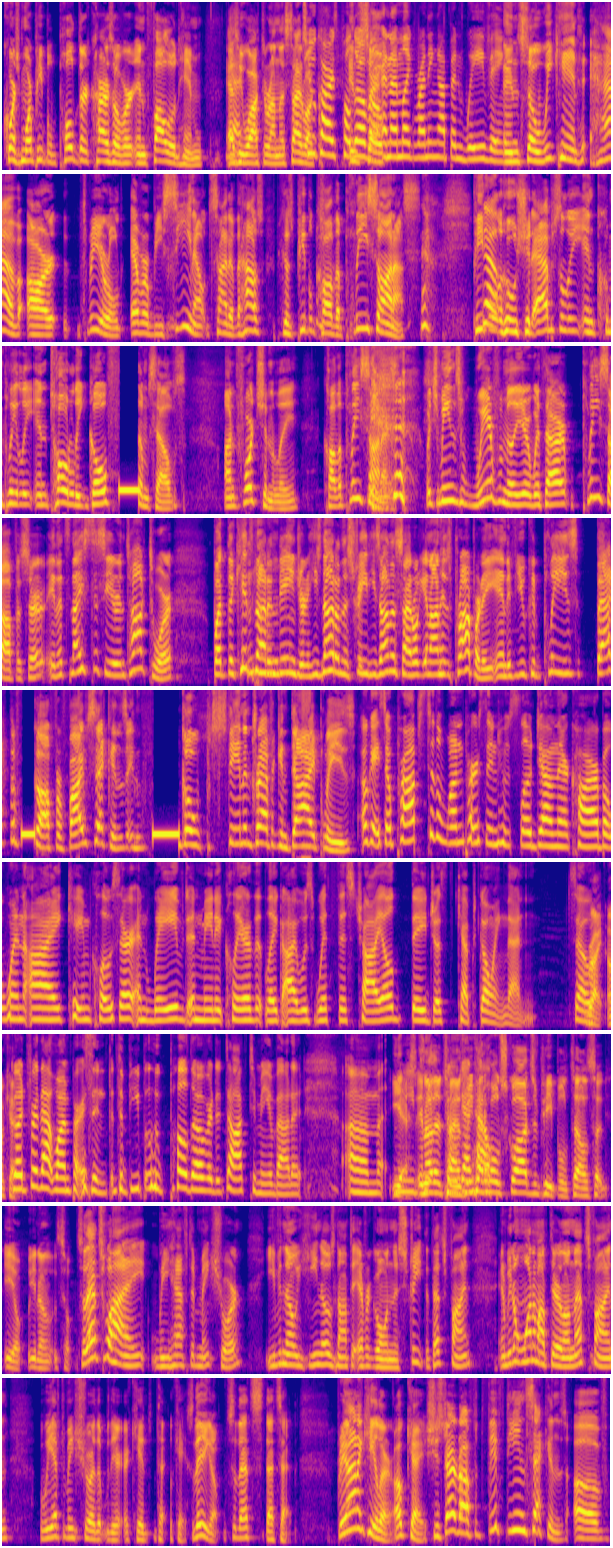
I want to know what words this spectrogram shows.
Of course, more people pulled their cars over and followed him as he walked around the sidewalk. Two cars pulled And over, so- and I'm like running up and waving. and so we can't have our three year old ever be seen outside of the house because people call the police on us. People So- who should absolutely and completely and totally go f- themselves, unfortunately, call the police on us, which means we're familiar with our police officer, and it's nice to see her and talk to her. But the kid's not in mm-hmm. danger. He's not on the street. He's on the sidewalk and on his property. And if you could please back the f- off for five seconds and f- go stand in traffic and die, please. Okay, so props to the one person who slowed down their car, but when I came closer and waved and made it clear that like I was with this child, they just kept going then. So Right, okay. good for that one person, but the people who pulled over to talk to me about it, um, Yes, to other times we've had whole squads of people tell us, that, you know, you know, so so that's why we have to make sure, even though he knows not to ever go in the street, that that's fine, and we don't want him out there alone. That's fine. We have to make sure that they're a kid. that- okay, so there you go. So that's that's it. Brianna Keilar. Okay, she started off with 15 seconds of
